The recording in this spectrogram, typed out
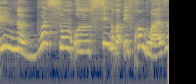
une boisson au cidre et framboise.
